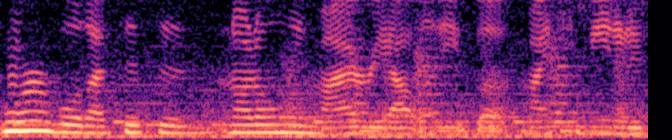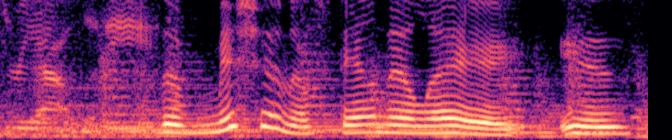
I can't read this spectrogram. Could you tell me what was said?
horrible that this is not only my reality, but my community's reality. The mission of Stand LA is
